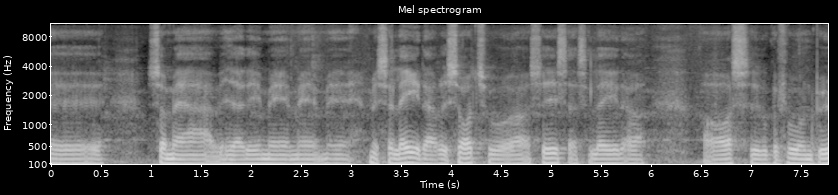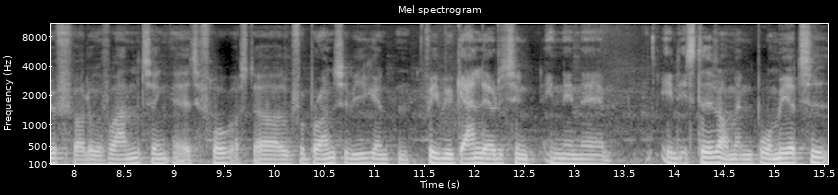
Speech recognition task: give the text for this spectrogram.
øh, som er hvad hedder det, med, med, med, med salater, risotto og Caesar-salat og, og også øh, du kan få en bøf, og du kan få andre ting øh, til frokost, og du kan få brunch i weekenden. Fordi vi vil gerne lave det til en, en, en, øh, en, et sted, hvor man bruger mere tid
